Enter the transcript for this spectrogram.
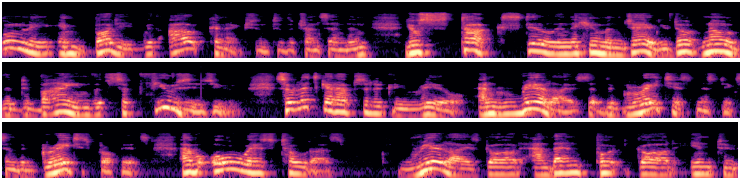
only embodied without connection to the transcendent, you're stuck still in the human jail. You don't know the divine that suffuses you. So let's get absolutely real and realize that the greatest mystics and the greatest prophets have always told us realize God and then put God into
